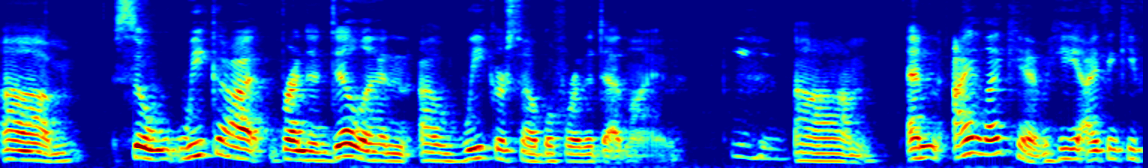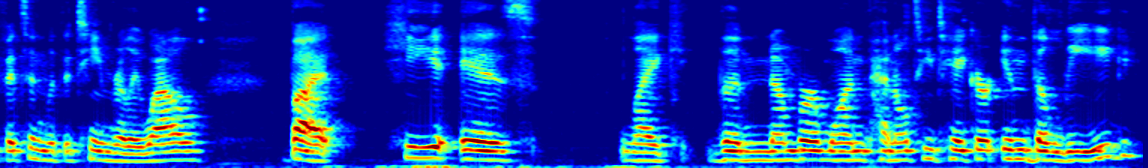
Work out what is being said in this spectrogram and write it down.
Um, so we got Brendan Dillon a week or so before the deadline. Mhm. Um, and I like him. He I think he fits in with the team really well, but he is like the number one penalty taker in the league.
